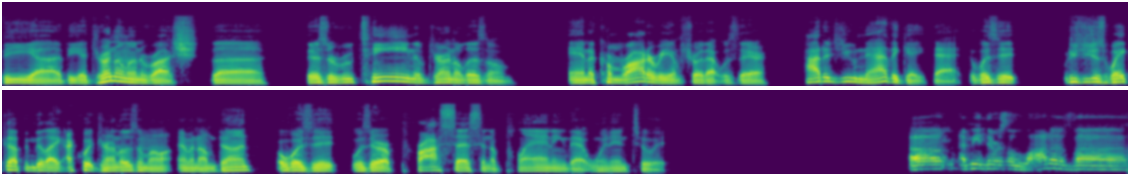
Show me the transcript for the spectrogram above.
the uh, the adrenaline rush, the there's a routine of journalism and a camaraderie. I'm sure that was there. How did you navigate that? Was it did you just wake up and be like, I quit journalism uh, and I'm done, or was it was there a process and a planning that went into it? Um, I mean, there was a lot of uh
